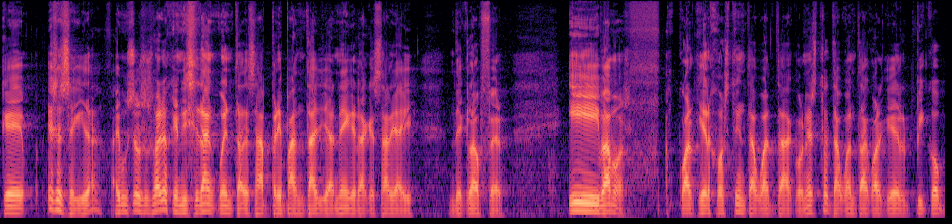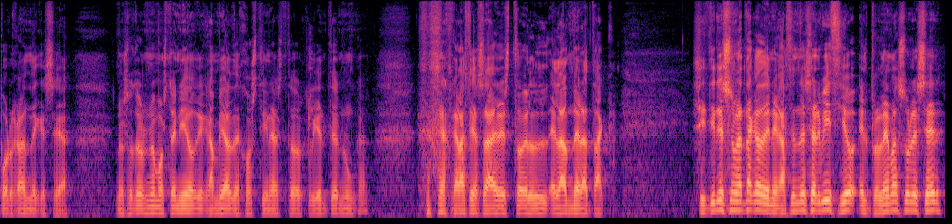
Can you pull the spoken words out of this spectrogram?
que es enseguida. Hay muchos usuarios que ni se dan cuenta de esa prepantalla negra que sale ahí de Cloudflare. Y vamos, cualquier hosting te aguanta con esto, te aguanta cualquier pico por grande que sea. Nosotros no hemos tenido que cambiar de hosting a estos clientes nunca, gracias a esto, el, under attack. Si tienes un ataque de negación de servicio, el problema suele ser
